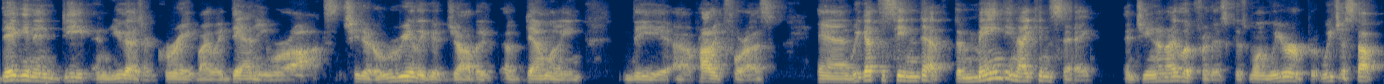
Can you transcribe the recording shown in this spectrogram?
digging in deep. And you guys are great, by the way. Danny rocks. She did a really good job of, of demoing the uh, product for us. And we got to see in depth. The main thing I can say, and Gino and I look for this because when we were, we just stopped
